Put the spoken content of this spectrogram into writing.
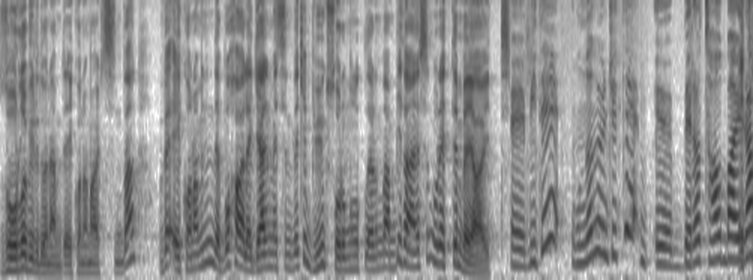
zorlu bir dönemde ekonomi açısından ve ekonominin de bu hale gelmesindeki büyük sorumluluklarından bir tanesi Nurettin Bey'e aitti. E, bir de ondan önce de e, Berat E Albayrak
